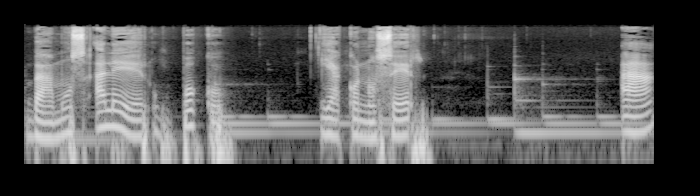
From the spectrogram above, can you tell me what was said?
vamos a leer un poco y a conocer a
